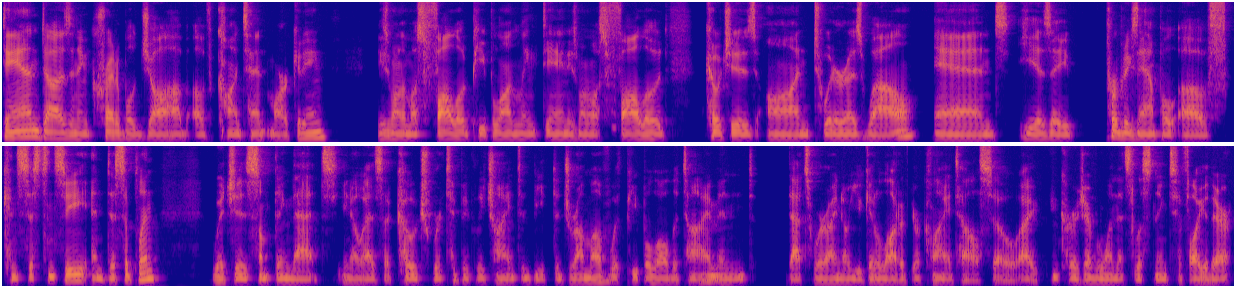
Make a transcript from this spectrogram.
Dan does an incredible job of content marketing. He's one of the most followed people on LinkedIn. He's one of the most followed coaches on Twitter as well. And he is a perfect example of consistency and discipline, which is something that, you know, as a coach, we're typically trying to beat the drum of with people all the time. And that's where I know you get a lot of your clientele. So I encourage everyone that's listening to follow you there.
